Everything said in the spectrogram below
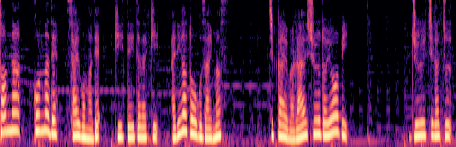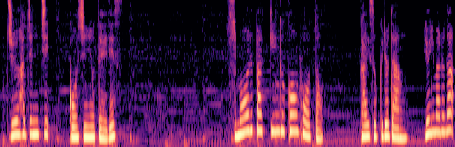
そんなこんなで最後まで聞いていただきありがとうございます。次回は来週土曜日。11月18日更新予定です。スモールパッキングコンフォート快速旅団ゆいまるが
